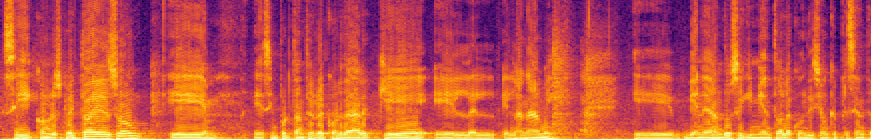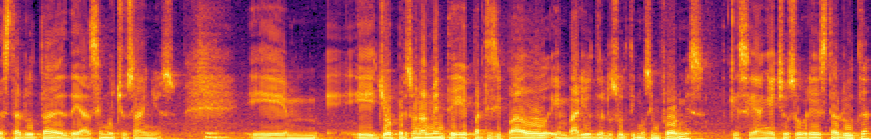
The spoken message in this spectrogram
Sí, con respecto a eso, eh, es importante recordar que el, el, ANAMI eh, viene dando seguimiento a la condición que presenta esta ruta desde hace muchos años. Eh, eh, yo personalmente he participado en varios de los últimos informes que se han hecho sobre esta ruta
